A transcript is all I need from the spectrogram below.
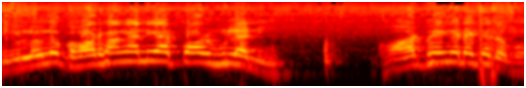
এগুলো হলো ঘর ভাঙানি আর পর ভুলানি। ঘর ভেঙে রেখে দেবো।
